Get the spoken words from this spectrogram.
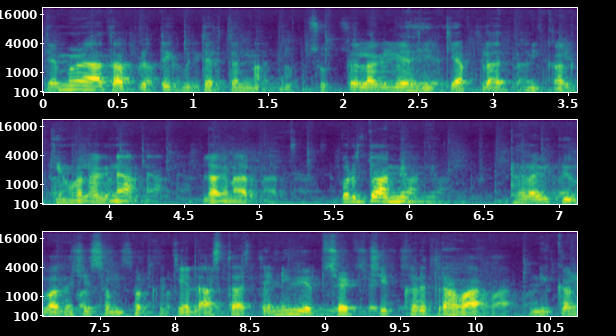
त्यामुळे आता प्रत्येक विद्यार्थ्यांना उत्सुकता लागली आहे की आपला निकाल केव्हा लागणार? लागणार. परंतु आम्ही ठराविक विभागाशी संपर्क केला असता त्यांनी वेबसाईट चेक करत राहावा. निकाल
